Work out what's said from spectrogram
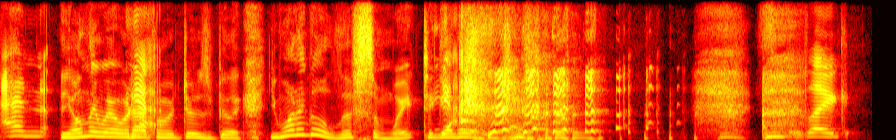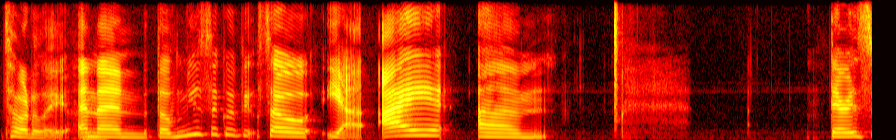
And The only way it would Yeah. happen with dudes would be like, "You want to go lift some weight together?" like totally. And then the music would be so yeah. I um there's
